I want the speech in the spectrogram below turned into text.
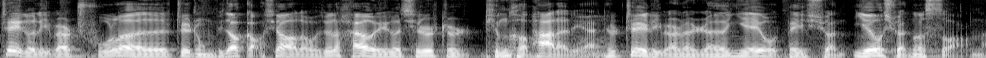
这个里边除了这种比较搞笑的，我觉得还有一个其实是挺可怕的点，就是这里边的人也有被选，也有选择死亡的。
